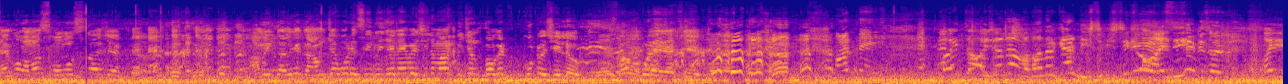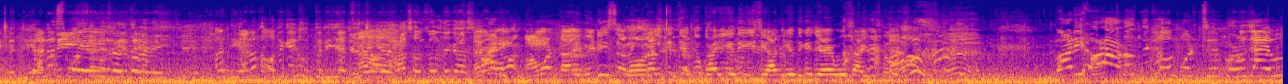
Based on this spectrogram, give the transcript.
দেখো আমার সমস্যা আছে একটা আমি কালকে গামছা সি নেমেছিলাম আর পিছন পকেট ফুটো ছিল। সব পড়ে গেছে। আর নেই। ওই তো ওই জন্য আমাদেরকে আর মিষ্টি মিষ্টি খাওয়াইনি ওই দিয়ানা আর দিয়ানা ঘুরতে নিয়ে যাচ্ছে চল। দেখো, আমার- আমার ডায়াবেটিস আমি কালকে যেহেতু খাইয়ে দিয়েছি আজকে থেকে যাব বাড়ি হওয়ার আনন্দে খাওয়া পড়ছে বড় যাইবো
